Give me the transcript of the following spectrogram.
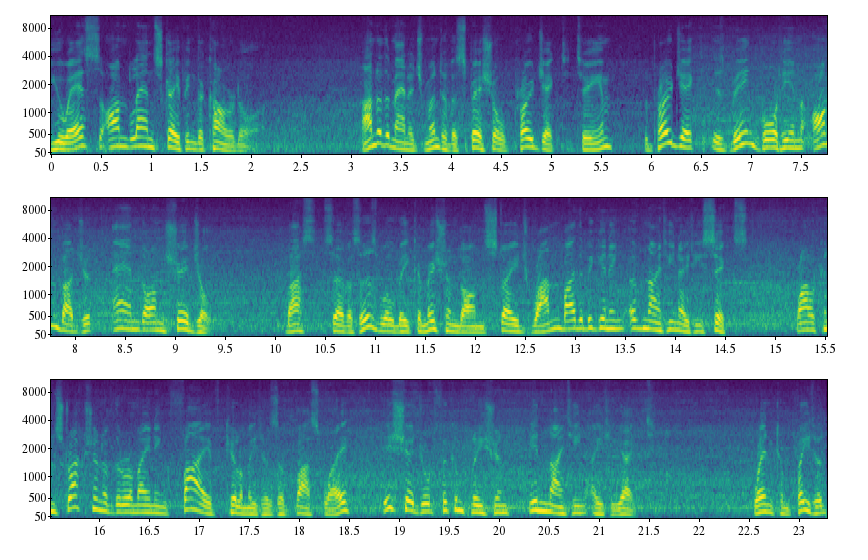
US on landscaping the corridor. Under the management of a special project team, the project is being brought in on budget and on schedule. Bus services will be commissioned on stage one by the beginning of 1986, while construction of the remaining five kilometres of busway is scheduled for completion in 1988. When completed,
